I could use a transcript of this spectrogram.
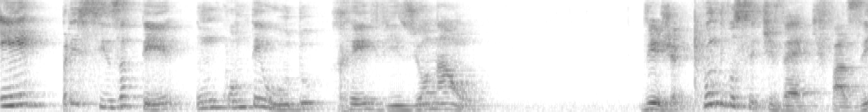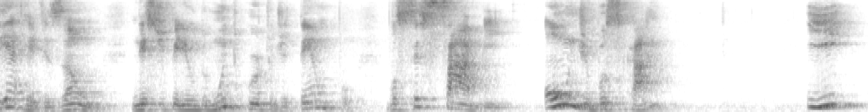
e precisa ter um conteúdo revisional. Veja, quando você tiver que fazer a revisão, neste período muito curto de tempo, você sabe onde buscar e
